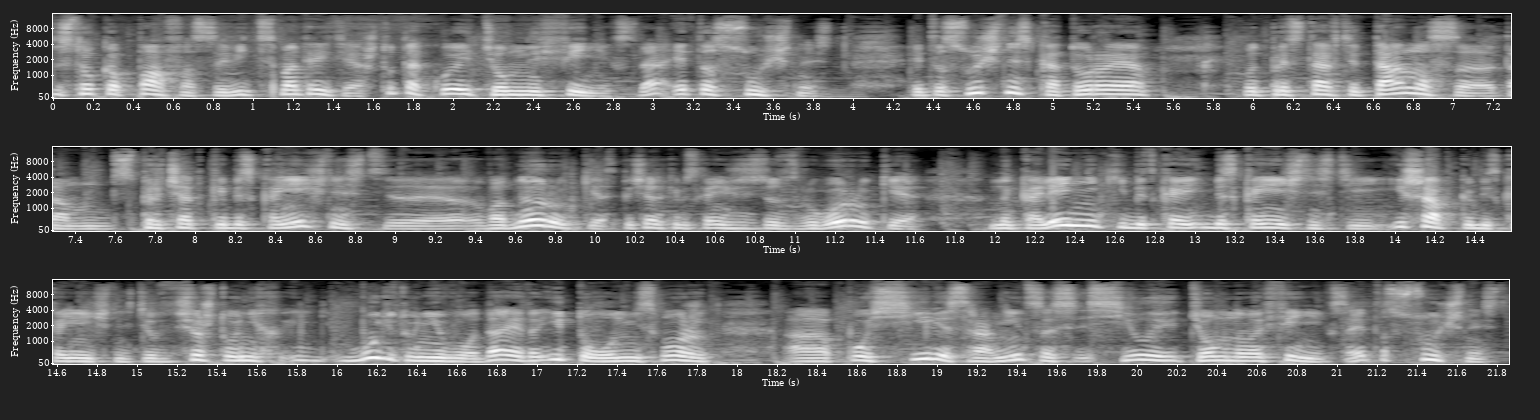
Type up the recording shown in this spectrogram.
столько пафоса. Ведь смотрите, а что такое темный феникс, да? Это сущность. Это сущность, которая, вот представьте Таноса, там, с перчаткой бесконечности э, в одной руке, с перчаткой бесконечности в другой руке, наколенники бесконечности и шапка бесконечности. Вот все, что у них будет у него, да, это и то он не сможет а, по силе сравниться с силой темного феникса. Это сущность,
